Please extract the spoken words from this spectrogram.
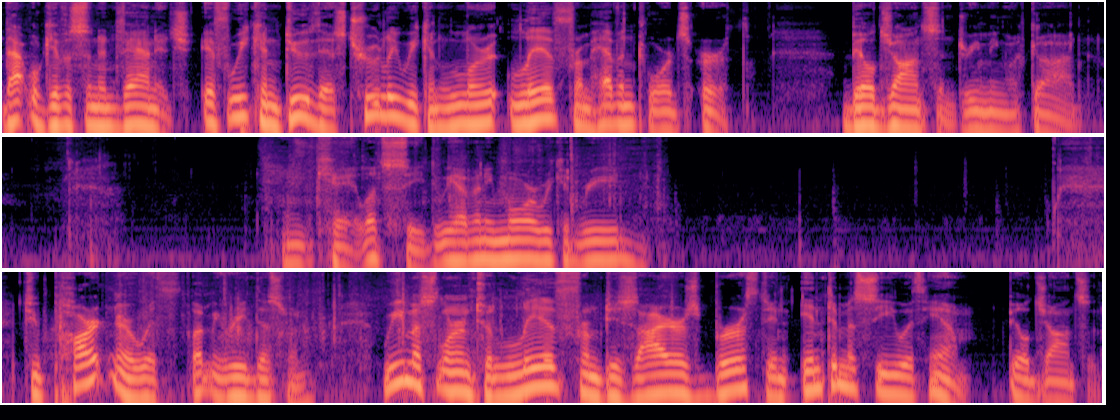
that will give us an advantage. If we can do this, truly we can le- live from heaven towards earth. Bill Johnson, Dreaming with God. Okay, let's see. Do we have any more we could read? To partner with, let me read this one. We must learn to live from desires birthed in intimacy with Him, Bill Johnson.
